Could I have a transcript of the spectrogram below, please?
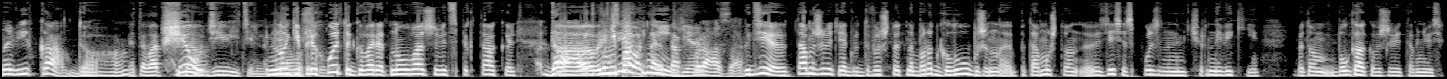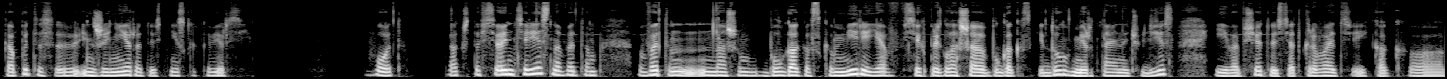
черновикам. Да. Это вообще да. удивительно. И многие что... приходят и говорят, ну у вас же ведь спектакль да, а, вот не по вот книге. Эта фраза? Где? Там же ведь, я говорю, да вы что, это наоборот глубже, потому что э, здесь использованы черновики. И потом Булгаков же ведь там у него есть копыта э, инженера, то есть несколько версий. Вот. Так что все интересно в этом, в этом нашем булгаковском мире. Я всех приглашаю в Булгаковский дом, в мир тайны чудес. И вообще, то есть открывать и как э,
